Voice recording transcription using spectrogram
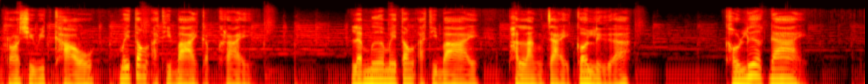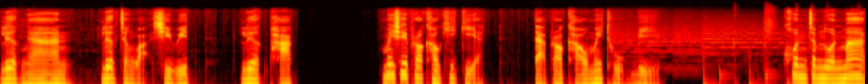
เพราะชีวิตเขาไม่ต้องอธิบายกับใคร และเมื่อไม่ต้องอธิบาย พลังใจก็เหลือ เขาเลือกได้ เลือกงาน เลือกจังหวะชีวิต เลือกพัก ไม่ใช่เพราะเขาขี้เกียจ แต่เพราะเขาไม่ถูกบีบ คนจำนวนมาก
